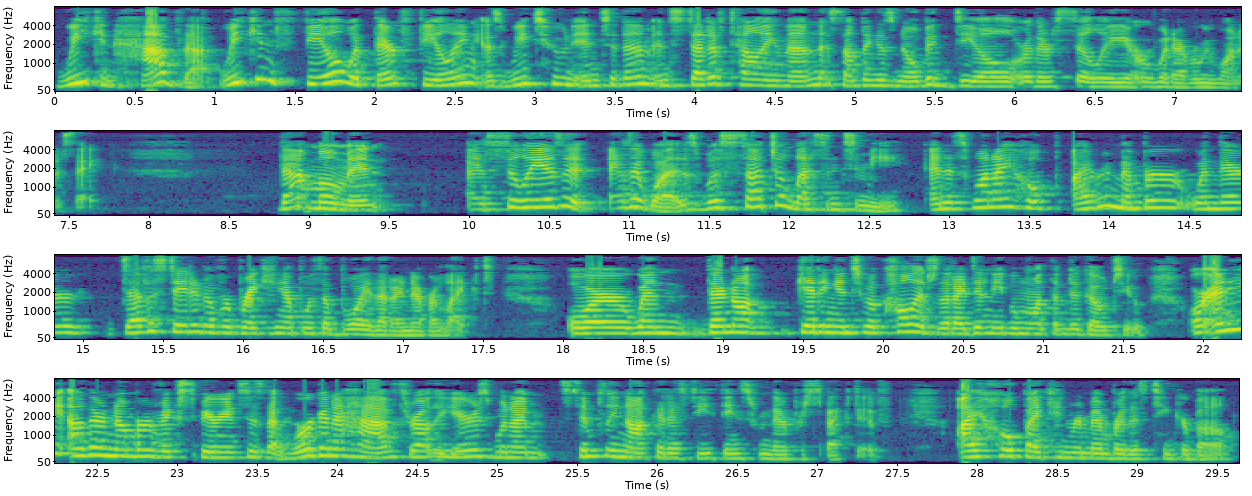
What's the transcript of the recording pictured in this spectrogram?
We can have that. We can feel what they're feeling as we tune into them instead of telling them that something is no big deal or they're silly or whatever we want to say. That moment, as silly as it as it was, was such a lesson to me, and it's one I hope I remember when they're devastated over breaking up with a boy that I never liked, or when they're not getting into a college that I didn't even want them to go to, or any other number of experiences that we're going to have throughout the years when I'm simply not going to see things from their perspective. I hope I can remember this Tinkerbell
